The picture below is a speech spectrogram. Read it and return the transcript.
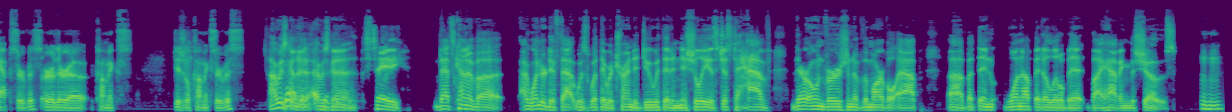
app service or their uh, comics digital comic service. I was Yeah, gonna. they- I I was gonna say that's kind of uh I wondered if that was what they were trying to do with it initially, is just to have their own version of the Marvel app, uh, but then one up it a little bit by having the shows. Mm-hmm.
